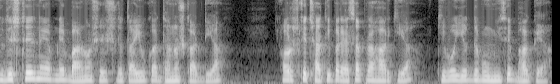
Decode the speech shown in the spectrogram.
युधिष्ठिर ने अपने बाणों से श्रुतायु का धनुष काट दिया और उसके छाती पर ऐसा प्रहार किया कि वो युद्ध भूमि से भाग गया।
